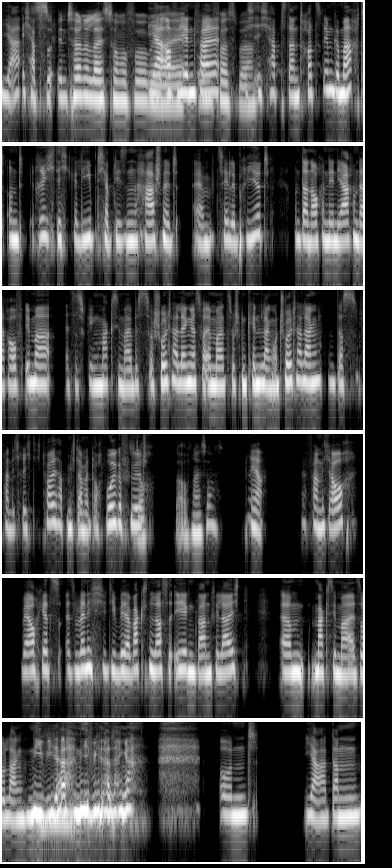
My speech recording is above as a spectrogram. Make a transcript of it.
ja, ich habe so internalized Homophobie. Ja, auf jeden Fall. Unfassbar. Ich, ich habe es dann trotzdem gemacht und richtig geliebt. Ich habe diesen Haarschnitt ähm, zelebriert und dann auch in den Jahren darauf immer, also es ging maximal bis zur Schulterlänge, es war immer zwischen Kinnlang und Schulterlang. Und das fand ich richtig toll, habe mich damit auch wohlgefühlt. Doch, sah auch nice aus. Ja, fand ich auch. Wäre auch jetzt, also wenn ich die wieder wachsen lasse, irgendwann vielleicht, ähm, maximal so lang, nie Mhm. wieder, nie wieder länger. Und ja, dann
